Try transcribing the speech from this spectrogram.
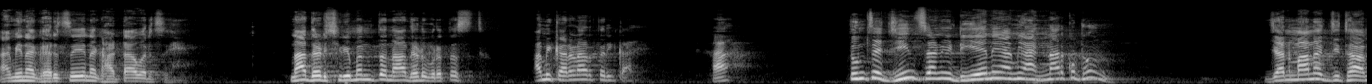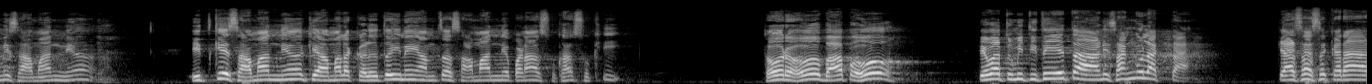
आम्ही ना घरचे ना घाटावरचे. ना धड श्रीमंत ना धड व्रतस्थ. आम्ही करणार तरी काय? हा? तुमचे जीन्स आणि डीएनए आम्ही आणणार कुठून? जन्मानच जिथं आम्ही सामान्य इतके सामान्य की आम्हाला कळतही नाही आमचा सामान्यपणा सुखासुखी. थोर हो बाप हो तेव्हा तुम्ही तिथे येता आणि सांगू लागता की असं असं करा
